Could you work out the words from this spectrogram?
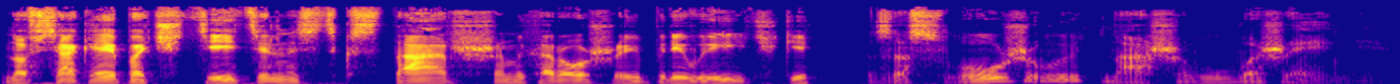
но всякая почтительность к старшим и хорошие привычки заслуживают нашего уважения.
